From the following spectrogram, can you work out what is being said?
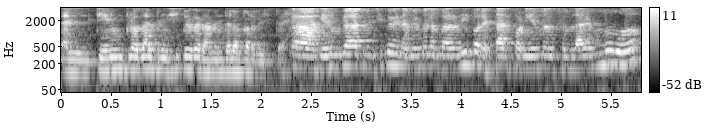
el- tiene un plot al principio que también te lo perdiste. Ah, tiene un plan al principio que también me lo perdí por estar poniendo el celular en mudo.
